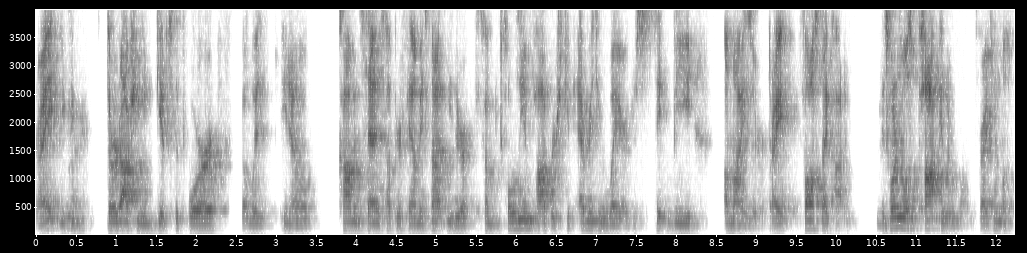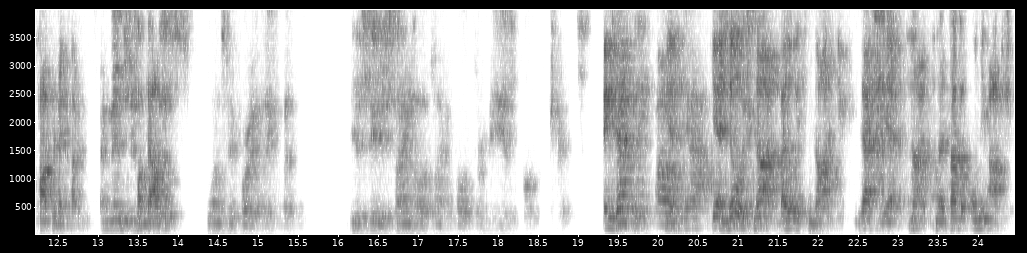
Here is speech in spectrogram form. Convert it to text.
right? You can third option, you can give to the poor, but with you know common sense, help your family. It's not either become totally impoverished, give everything away, or just stay, be a miser, right? False dichotomy. It's one of the most popular ones, right? One of the most popular dichotomies. I mentioned this once before, I think, but you see the sign all the time, vote for me is vote for kids. Exactly. Oh, yeah. yeah. Yeah, no, it's not. By the way, it's not. Exactly. Yeah, it's not. That's not the only option.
